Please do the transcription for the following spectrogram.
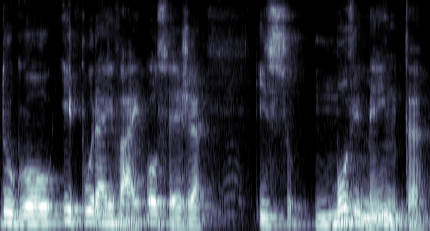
do gol e por aí vai. Ou seja, isso movimenta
